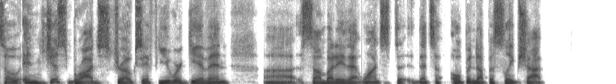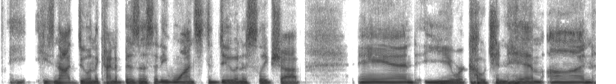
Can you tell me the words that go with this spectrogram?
so in just broad strokes, if you were given uh, somebody that wants to, that's opened up a sleep shop, he, he's not doing the kind of business that he wants to do in a sleep shop. And you were coaching him on,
